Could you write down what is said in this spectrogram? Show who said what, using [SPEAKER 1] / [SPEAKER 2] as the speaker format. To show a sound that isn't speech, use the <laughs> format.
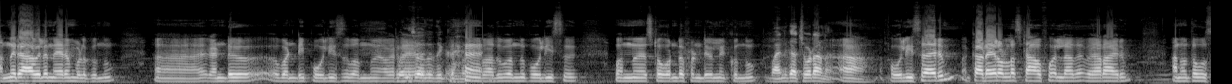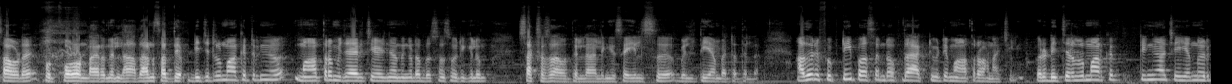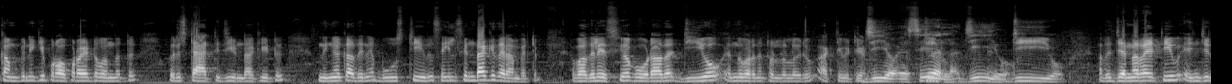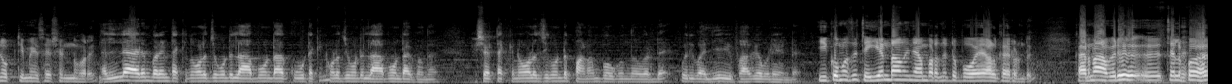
[SPEAKER 1] അന്ന് രാവിലെ നേരം വെളുക്കുന്നു. രണ്ട് വണ്ടി പോലീസ് വന്ന് അവരുടെ <laughs> അത് വന്ന് പോലീസ് വന്ന് സ്റ്റോറിന്റെ ഫ്രണ്ടിൽ നിൽക്കുന്നു.
[SPEAKER 2] വൻ കച്ചവടമാണ്
[SPEAKER 1] ആ പോലീസുകാരും കടയിലുള്ള സ്റ്റാഫും അല്ലാതെ വേറെ ആരും അന്നത്തെ ദിവസം അവിടെ ഫുട്ബോൾ ഉണ്ടായിരുന്നില്ല. അതാണ് സത്യം. ഡിജിറ്റൽ മാർക്കറ്റിംഗ് മാത്രം വിചാരിച്ചു കഴിഞ്ഞാൽ നിങ്ങളുടെ ബിസിനസ് ഒരിക്കലും സക്സസ് ആവത്തില്ല അല്ലെങ്കിൽ സെയിൽസ് ബിൽഡ് ചെയ്യാൻ പറ്റത്തില്ല. അതൊരു fifty percent of the activity മാത്രമാണ് ആക്ച്വലി ഒരു ഡിജിറ്റൽ മാർക്കറ്റിംഗ് ചെയ്യുന്ന ഒരു കമ്പനിക്ക് പ്രോപ്പറായിട്ട് വന്നിട്ട് ഒരു സ്ട്രാറ്റജി ഉണ്ടാക്കിയിട്ട് നിങ്ങൾക്ക് അതിനെ ബൂസ്റ്റ് ചെയ്ത് സെയിൽസ് ഉണ്ടാക്കി തരാൻ പറ്റും. അപ്പോൾ അതിൽ എസ് കൂടാതെ ജിയോ എന്ന് പറഞ്ഞിട്ടുള്ള ഒരു ആക്ടിവിറ്റിയാണ്
[SPEAKER 2] ജിയോ എസ് അല്ല ജിയോ
[SPEAKER 1] ജിയോ അത് ജനറേറ്റീവ് എഞ്ചിൻ ഒപ്റ്റിമൈസേഷൻ എന്ന് പറയും.
[SPEAKER 2] എല്ലാവരും പറയും ടെക്നോളജി കൊണ്ട് ലാഭം ഉണ്ടാക്കൂ ടെക്നോളജി കൊണ്ട് ലാഭം ഉണ്ടാക്കുന്നത് പക്ഷേ ടെക്നോളജി കൊണ്ട് പണം പോകുന്നവരുടെ ഒരു വലിയ വിഭാഗം ഇവിടെയുണ്ട്.
[SPEAKER 1] ഇ കൊമേഴ്സ് ചെയ്യണ്ടെന്ന് ഞാൻ പറഞ്ഞിട്ട് പോയ ആൾക്കാരുണ്ട്. കാരണം അവർ ചിലപ്പോൾ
